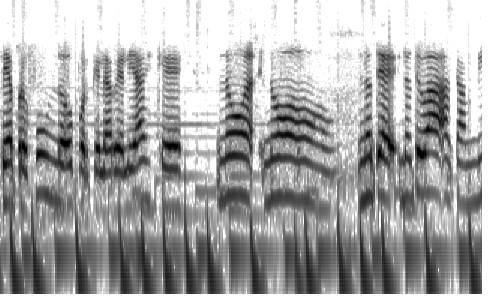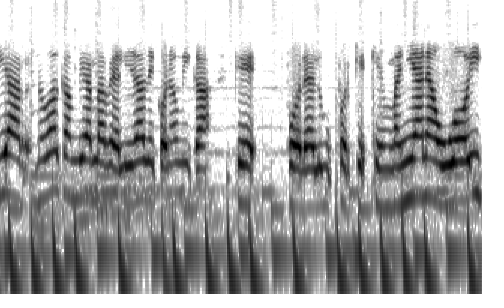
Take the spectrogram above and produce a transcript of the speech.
sea profundo porque la realidad es que no, no no te, no te va a cambiar, no va a cambiar la realidad económica que por algo, porque que mañana o hoy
